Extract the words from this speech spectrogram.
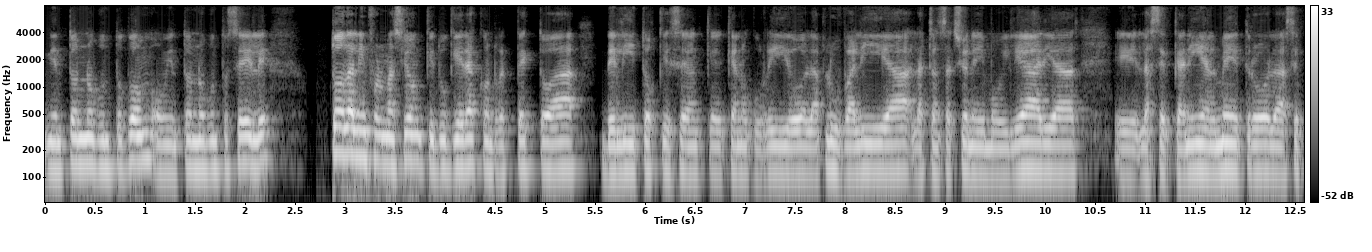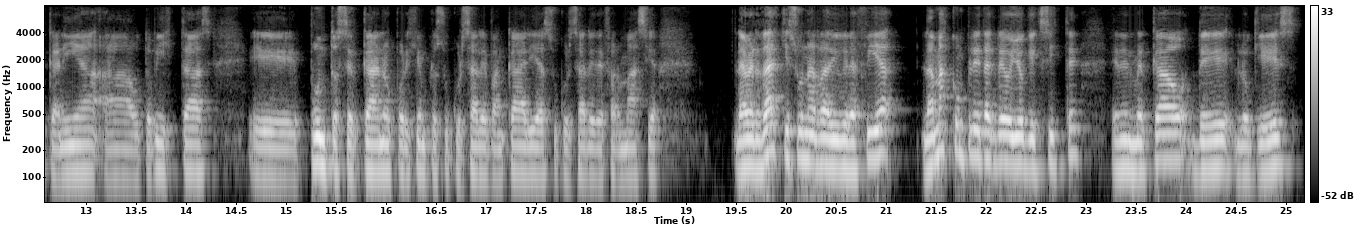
mientorno.com o mientorno.cl, toda la información que tú quieras con respecto a delitos que, sean, que, han ocurrido, la plusvalía, las transacciones inmobiliarias, eh, la cercanía al metro, la cercanía a autopistas, eh, puntos cercanos, por ejemplo, sucursales bancarias, sucursales de farmacia. La verdad es que es una radiografía, la más completa creo yo que existe en el mercado de lo que es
